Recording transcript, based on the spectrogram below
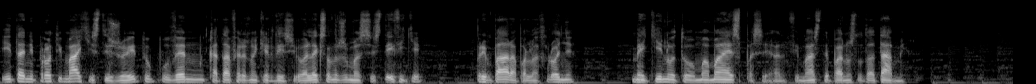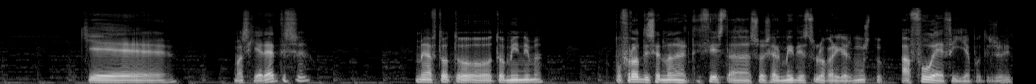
Ήταν η πρώτη μάχη στη ζωή του που δεν κατάφερε να κερδίσει. Ο Αλέξανδρος μας συστήθηκε πριν πάρα πολλά χρόνια με εκείνο το μαμά έσπασε, αν θυμάστε, πάνω στο τατάμι. Και μας χαιρέτησε με αυτό το, το μήνυμα που φρόντισε να αναρτηθεί στα social media στους λογαριασμούς του αφού έφυγε από τη ζωή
